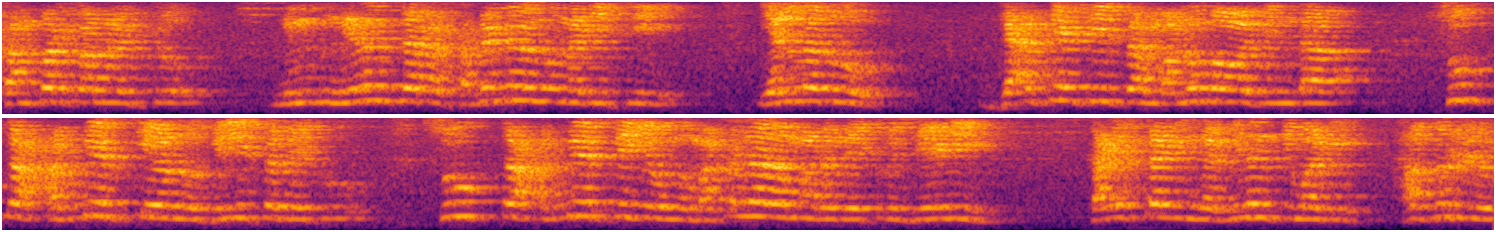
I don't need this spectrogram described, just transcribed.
ಸಂಪರ್ಕವನ್ನು ಇಟ್ಟು ನಿರಂತರ ಸಭೆಗಳನ್ನು ನಡೆಸಿ ಎಲ್ಲರೂ ಜಾತ್ಯತೀತ ಮನೋಭಾವದಿಂದ ಸೂಕ್ತ ಅಭ್ಯರ್ಥಿಯನ್ನು ಗೆಲ್ಲಿಸಬೇಕು, ಸೂಕ್ತ ಅಭ್ಯರ್ಥಿಗೆ ಒಂದು ಮತದಾನ ಮಾಡಬೇಕು ಎಂದು ಹೇಳಿ ಕಲೆಕ್ಟರ್ನಿಂದ ವಿನಂತಿ ಮಾಡಿ ಹಗಲು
